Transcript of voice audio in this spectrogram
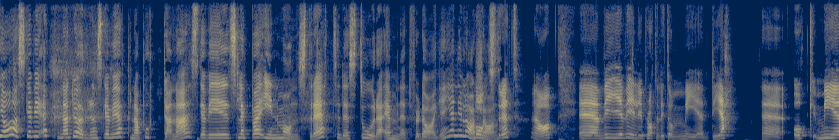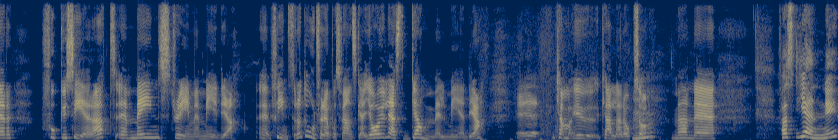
ja, ska vi öppna dörren? Ska vi öppna portarna? Ska vi släppa in monstret? Det stora ämnet för dagen, Jenny Larsson. Monstret. Ja. Eh, vi vill ju prata lite om media. Eh, och mer fokuserat eh, mainstream media. Eh, finns det något ord för det på svenska? Jag har ju läst gammelmedia. Eh, kan man ju kalla det också. Mm. Men eh, Fast Jenny,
